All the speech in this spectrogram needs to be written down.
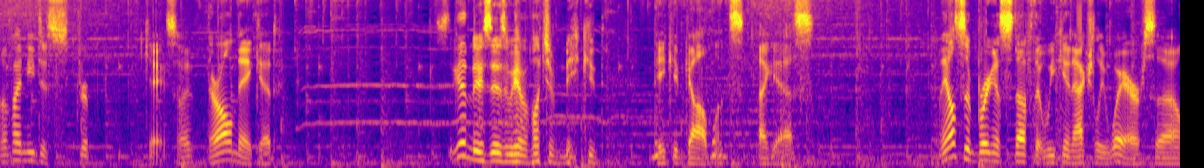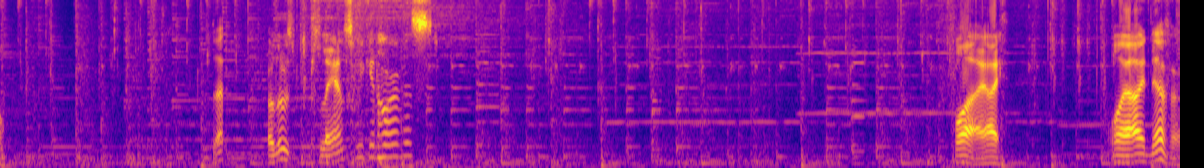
What if I need to strip... Okay, so they're all naked. The good news is we have a bunch of naked, naked goblins, I guess. And they also bring us stuff that we can actually wear, so... That Are those plants we can harvest? Why, I... Why, I never.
